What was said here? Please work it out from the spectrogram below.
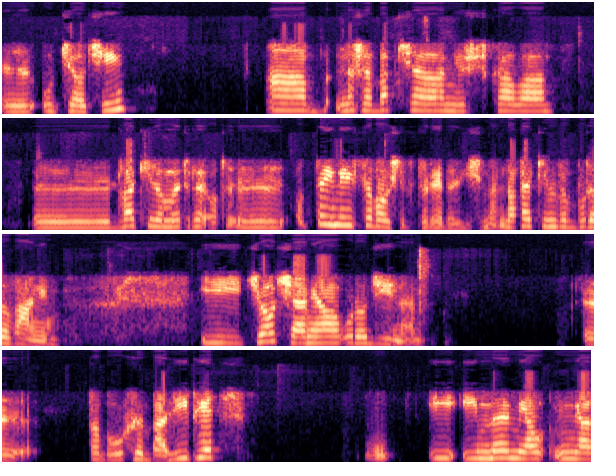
y, u cioci, a b- nasza babcia mieszkała dwa kilometry od, y, od tej miejscowości, w której byliśmy, na takim wybudowaniu. I ciocia miała urodzinę. Y, To był chyba lipiec. I, i my miał, mia,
